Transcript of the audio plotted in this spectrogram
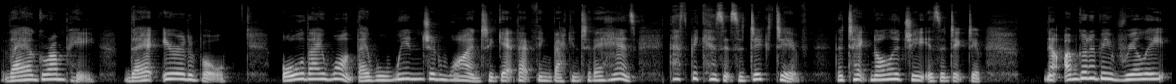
they are grumpy, they are irritable. All they want, they will whinge and whine to get that thing back into their hands. That's because it's addictive. The technology is addictive. Now, I'm going to be really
